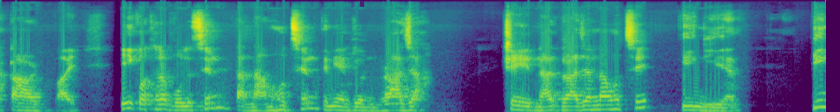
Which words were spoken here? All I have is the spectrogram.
আটার্ড বাই এই কথাটা বলেছেন, তার নাম হচ্ছেন তিনি একজন রাজা। সেই রাজার নাম হচ্ছে কিং লিয়ার। কিং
